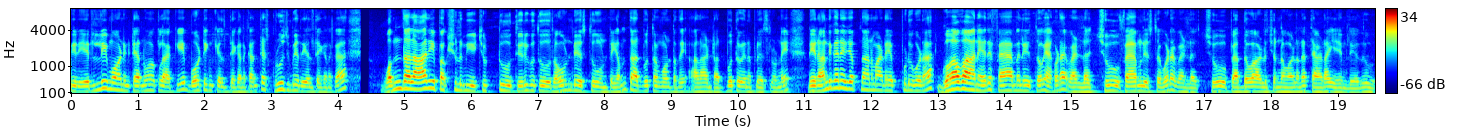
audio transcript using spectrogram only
మీరు ఎర్లీ మార్నింగ్ టెన్ ఓ క్లాక్కి బోటింగ్కి వెళ్తే కనుక అంటే క్రూజ్ మీద వెళ్తే కనుక వందలాది పక్షులు మీ చుట్టూ తిరుగుతూ రౌండ్ వేస్తూ ఉంటే ఎంత అద్భుతంగా ఉంటుంది? అలాంటి అద్భుతమైన ప్లేస్లు ఉన్నాయి. నేను అందుకనే చెప్తున్నాను అనమాట ఎప్పుడు కూడా గోవా అనేది ఫ్యామిలీతో కూడా వెళ్ళొచ్చు. ఫ్యామిలీస్తో కూడా వెళ్ళొచ్చు. పెద్దవాళ్ళు చిన్నవాళ్ళు అనే తేడా ఏం లేదు.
